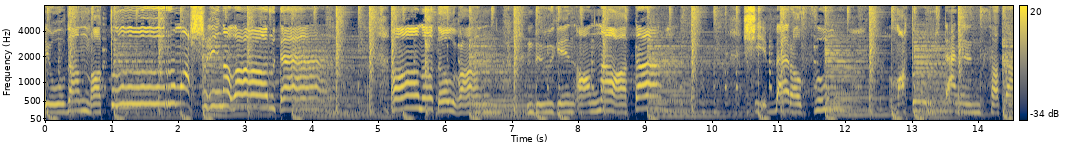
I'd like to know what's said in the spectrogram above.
Юлдан матур машиналар үтә Онытылган бүген ана ата Шибәр алсу матур тәнен сата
